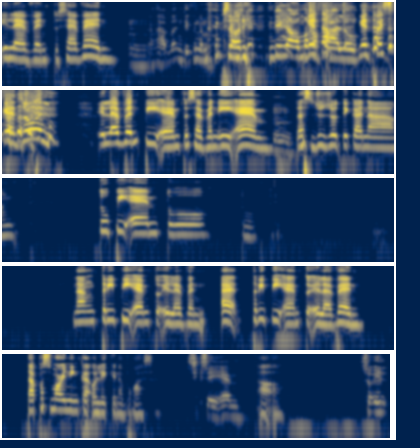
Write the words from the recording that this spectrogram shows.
11 to 7. Mm, ang haba, hindi ko naman. Sorry. hindi na ako makafollow. Get our schedule. 11 p.m. to 7 a.m. Mm. Tapos jujuti ka ng 2 p.m. to 2, 3. Ng 3 p.m. to 11. Eh, 3 p.m. to 11. Tapos morning ka uli kinabukasan. 6 a.m. Oo. So, il-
